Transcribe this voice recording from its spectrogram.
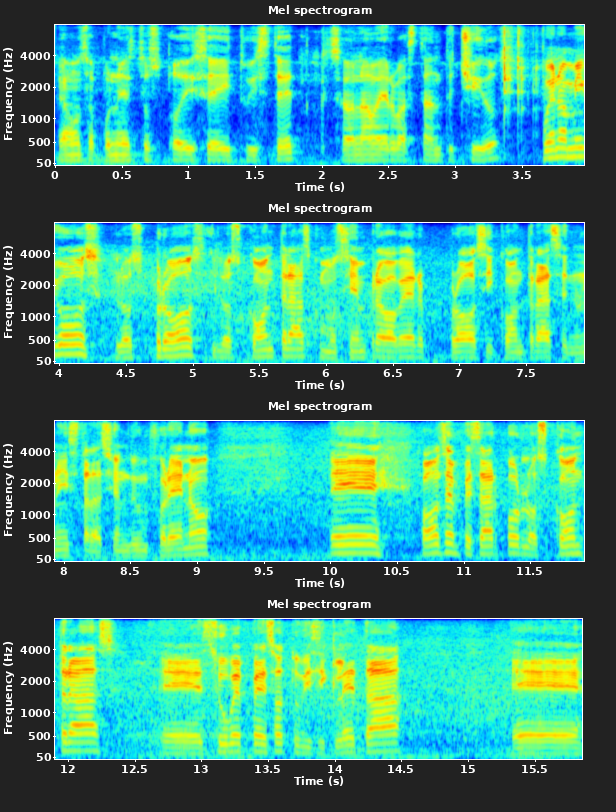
Le vamos a poner estos Odyssey Twisted que se van a ver bastante chidos. Bueno amigos los pros y los contras. Como siempre va a haber pros y contras en una instalación de un freno. Eh, vamos a empezar por los contras. Eh, sube peso a tu bicicleta eh,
